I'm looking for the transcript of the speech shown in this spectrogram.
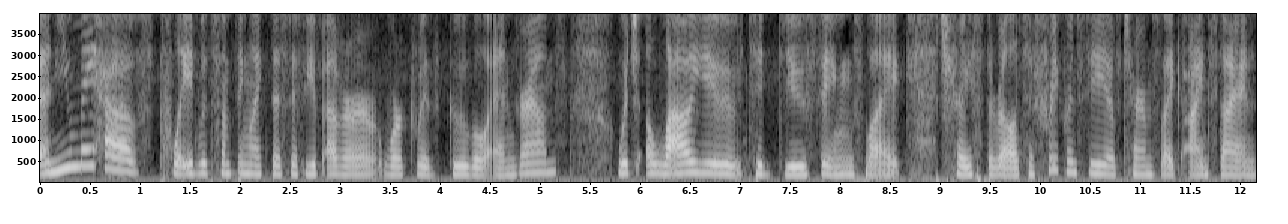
And you may have played with something like this if you've ever worked with Google Ngrams, which allow you to do things like trace the relative frequency of terms like Einstein,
